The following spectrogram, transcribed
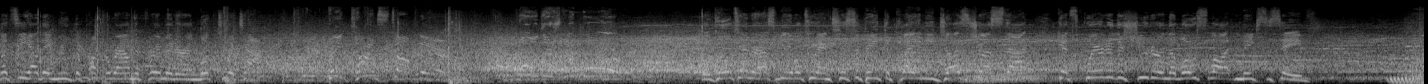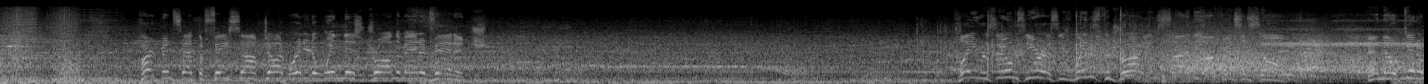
Let's see how they move the puck around the perimeter and look to attack. Big time stop there. Oh, there's one more. The goaltender has to be able to anticipate the play, and he does just that. Gets square to the shooter in the low slot and makes the save. Hartman's at the face-off dot, ready to win this draw on the man advantage. Play resumes here as he wins the draw inside the offensive zone. And they'll get a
